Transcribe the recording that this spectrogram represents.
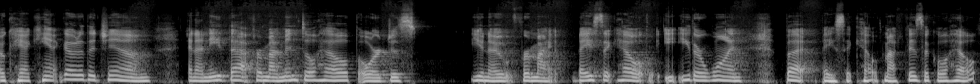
Okay, I can't go to the gym and I need that for my mental health or just, you know, for my basic health, either one, but basic health, my physical health.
